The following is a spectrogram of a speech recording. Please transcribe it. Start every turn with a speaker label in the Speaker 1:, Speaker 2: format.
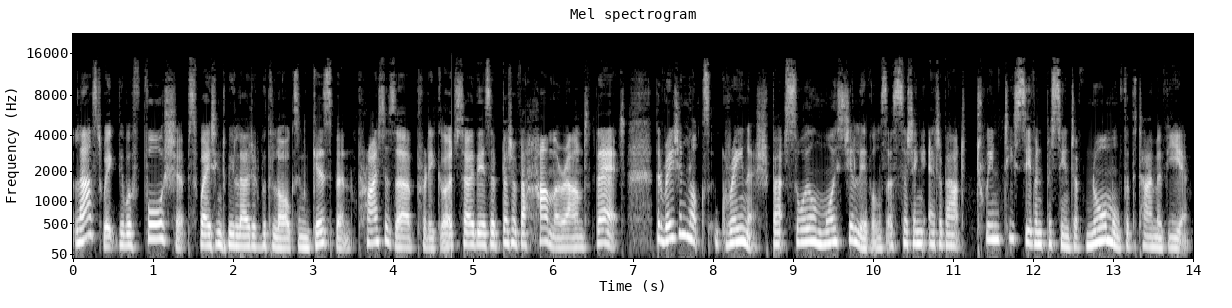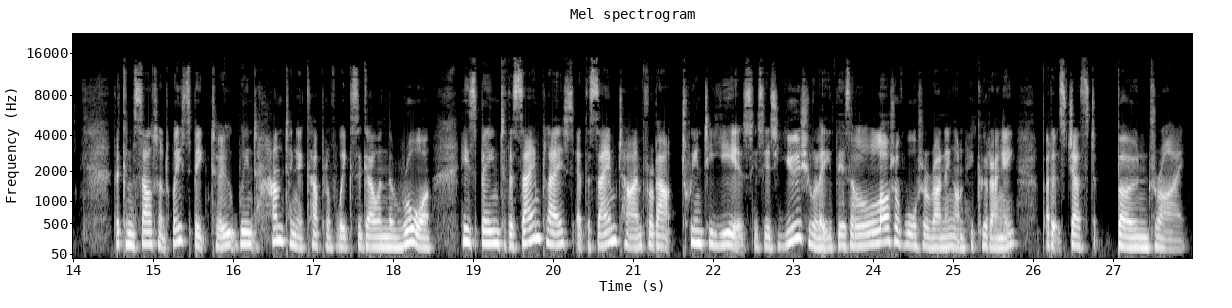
Speaker 1: Last week, there were four ships waiting to be loaded with logs in Gisborne. Prices are pretty good, so there's a bit of a hum around that. The region looks greenish, but soil moisture levels are sitting at about 27% of normal for the time of year. The consultant we speak to went hunting a couple of weeks ago in the Raw. He's been to the same place at the same time for about 20 years. He says usually there's a lot of water running on Hikurangi, but it's just bone dry.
